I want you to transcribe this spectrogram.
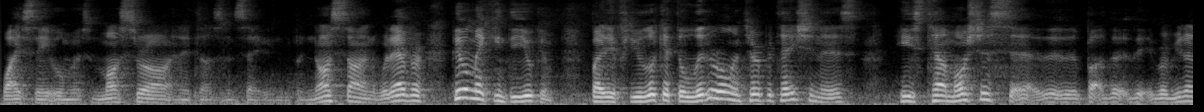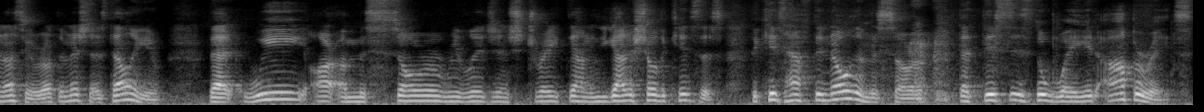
Why say umas masra and it doesn't say v'nosan whatever? People making diukim, but if you look at the literal interpretation, is he's telling Moshe uh, the the, the Rabbi Nasi who wrote the Mishnah is telling you that we are a Masorah religion straight down, and you got to show the kids this. The kids have to know the Masorah that this is the way it operates.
